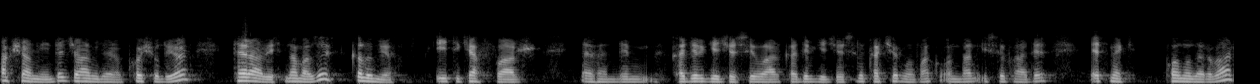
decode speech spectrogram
Akşamleyin de camilere koşuluyor. Teravih namazı kılınıyor. İtikaf var, efendim Kadir gecesi var. Kadir gecesini kaçırmamak, ondan istifade etmek konuları var.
